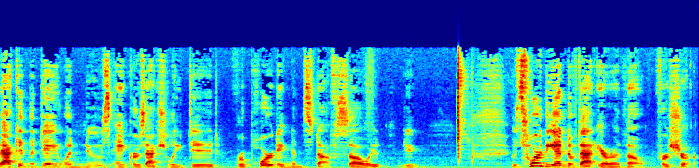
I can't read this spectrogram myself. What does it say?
back in the day when news anchors actually did reporting and stuff. So it, you, it was toward the end of that era though, for sure.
